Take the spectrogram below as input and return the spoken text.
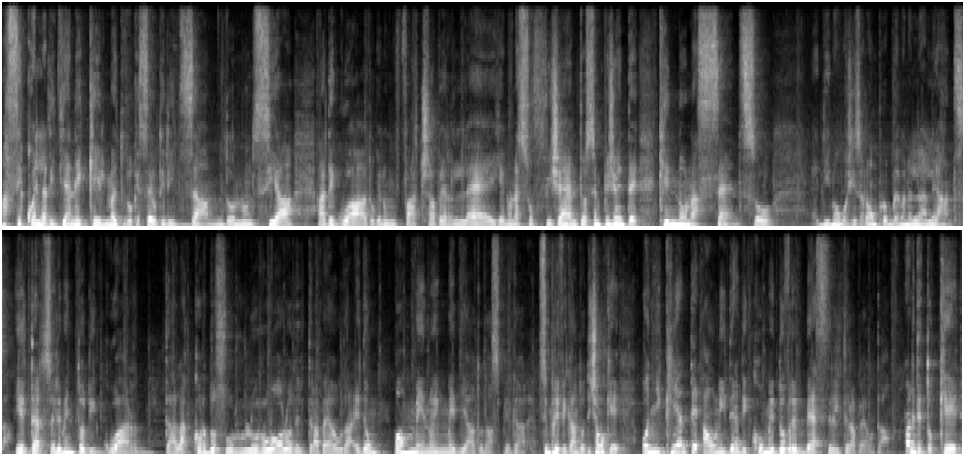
Ma se quella ritiene che il metodo che stai utilizzando non sia adeguato, che non faccia per lei, che non è sufficiente o semplicemente che non ha senso, e di nuovo ci sarà un problema nell'alleanza. Il terzo elemento riguarda l'accordo sul ruolo del terapeuta ed è un po' meno immediato da spiegare. Semplificando, diciamo che ogni cliente ha un'idea di come dovrebbe essere il terapeuta. Non è detto che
